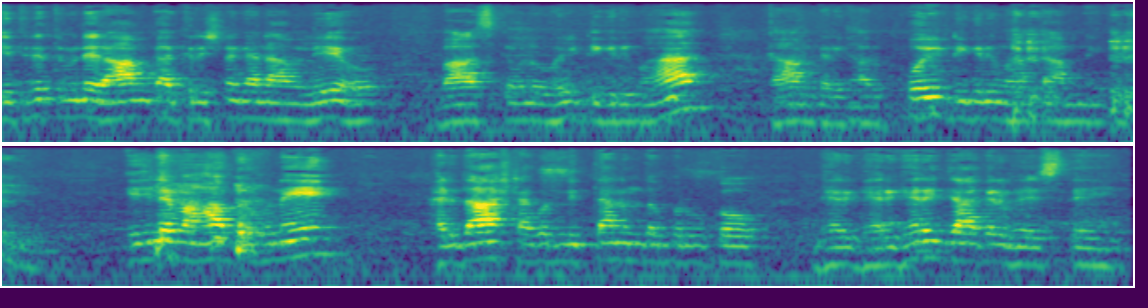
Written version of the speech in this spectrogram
जितने तुमने राम का, कृष्ण का नाम लिए हो, बस केवल वही डिग्री वहाँ काम करेगा और कोई डिग्री वहाँ काम नहीं करेगी। इसलिए महाप्रभु ने हरिदास ठाकुर नित्यानंद प्रभु को घर घर घर जाकर भेजते हैं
